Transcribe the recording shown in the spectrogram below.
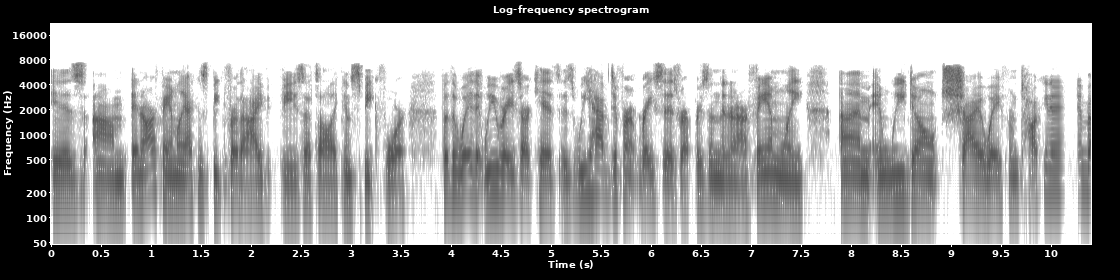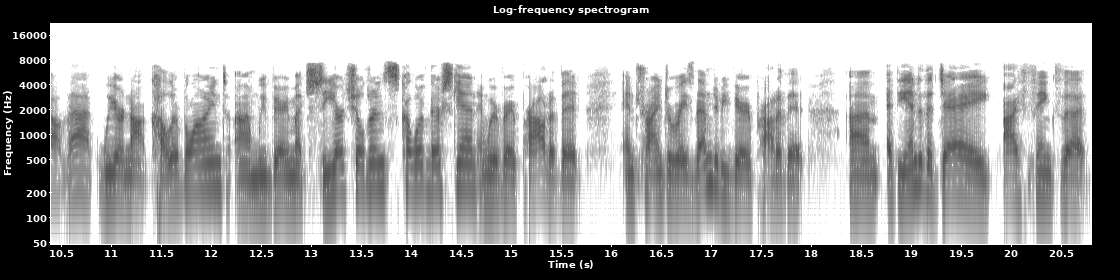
is um, in our family. I can speak for the Iveys. That's all I can speak for. But the way that we raise our kids is we have different races represented in our family, um, and we don't shy away from talking about that. We are not colorblind. Um, we very much see our children's color of their skin, and we're very proud of it, and trying to raise them to be very proud of it. Um, at the end of the day, I think that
